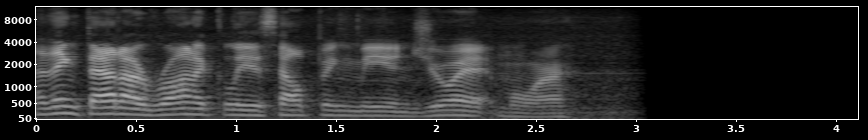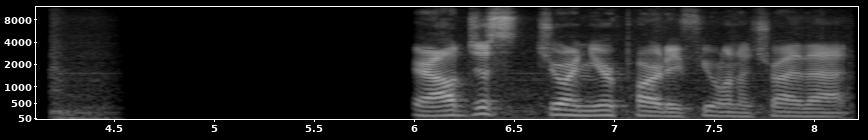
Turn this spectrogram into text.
I think that ironically is helping me enjoy it more. Here, I'll just join your party if you want to try that.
